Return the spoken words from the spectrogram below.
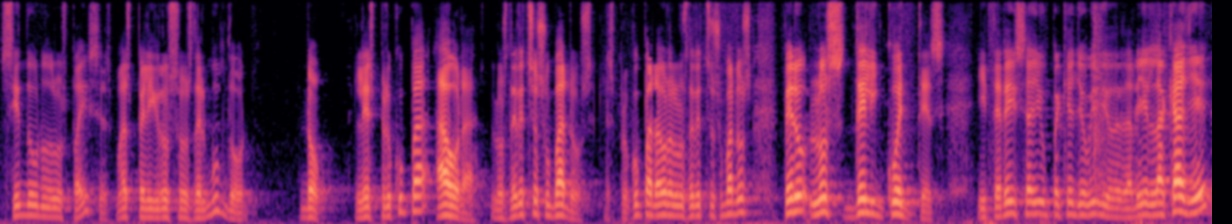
siendo uno de los países más peligrosos del mundo. No, les preocupa ahora los derechos humanos, les preocupan ahora los derechos humanos, pero los delincuentes. Y tenéis ahí un pequeño vídeo de Daniel Lacalle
